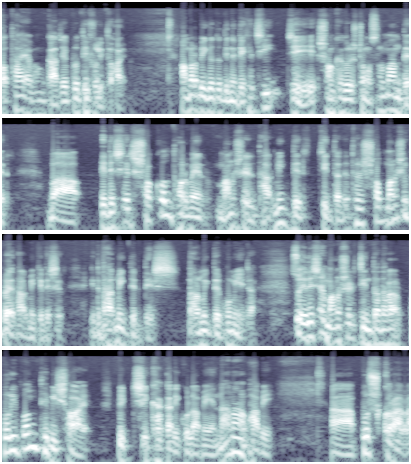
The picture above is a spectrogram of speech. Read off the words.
কথা এবং কাজে প্রতিফলিত হয়। আমরা বিগত দিনে দেখেছি যে সংখ্যাগরিষ্ঠ মুসলমানদের বা এদেশের সকল ধর্মের মানুষের ধার্মিকদের চিন্তাধারা, ধরে সব মানুষই প্রায় ধার্মিক এদেশের। এটা ধার্মিকদের দেশ, ধার্মিকদের ভূমি এটা। সো এদেশের মানুষের চিন্তাধারার পরিপন্থী বিষয় শিক্ষা কারিকুলামে নানাভাবে পুশ করার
